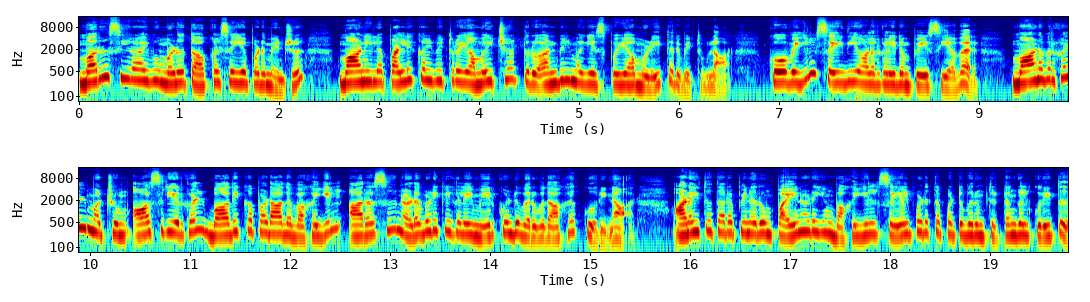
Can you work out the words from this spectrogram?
மறுசீராய்வு மனு தாக்கல் செய்யப்படும் என்று மாநில பள்ளிக்கல்வித்துறை அமைச்சர் திரு. அன்பில் மகேஷ் பொய்யாமொழி தெரிவித்துள்ளார். கோவையில் செய்தியாளர்களிடம் பேசிய அவர் மாணவர்கள் மற்றும் ஆசிரியர்கள் பாதிக்கப்படாத வகையில் அரசு நடவடிக்கைகளை மேற்கொண்டு வருவதாக கூறினார். அனைத்து தரப்பினரும் பயனடையும் வகையில் செயல்படுத்தப்பட்டு வரும் திட்டங்கள் குறித்து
